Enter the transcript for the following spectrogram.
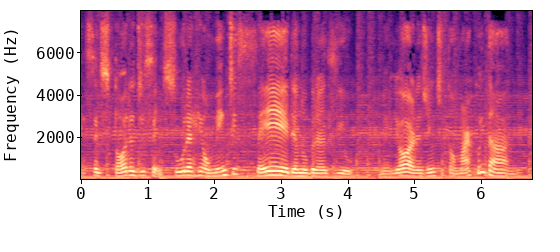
Essa história de censura é realmente séria no Brasil. Melhor a gente tomar cuidado.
